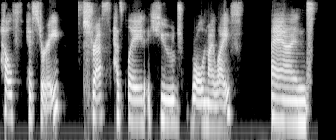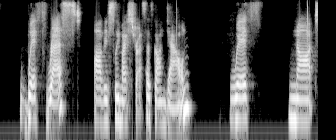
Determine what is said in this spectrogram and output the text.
health history, stress has played a huge role in my life. And with rest, obviously my stress has gone down. With not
